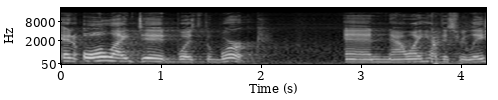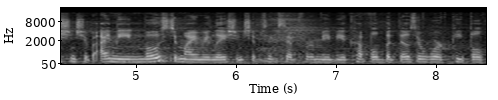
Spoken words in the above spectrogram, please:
and all I did was the work. And now I have this relationship. I mean, most of my relationships, except for maybe a couple, but those are work people.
